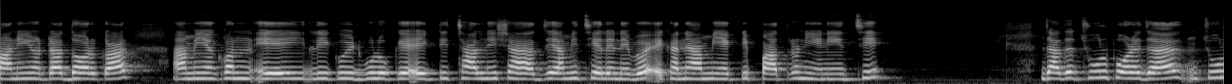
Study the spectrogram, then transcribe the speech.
পানীয়টা দরকার। আমি এখন এই লিকুইডগুলোকে একটি ছালনির সাহায্যে আমি ছেলে নেব। এখানে আমি একটি পাত্র নিয়ে নিয়েছি। যাদের চুল পড়ে যায়, চুল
